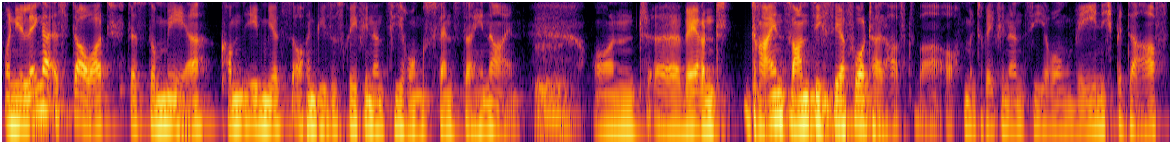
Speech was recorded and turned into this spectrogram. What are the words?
Und je länger es dauert, desto mehr kommt eben jetzt auch in dieses Refinanzierungsfenster hinein. Mhm. Und äh, während 23 sehr vorteilhaft war, auch mit Refinanzierung, wenig Bedarf,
